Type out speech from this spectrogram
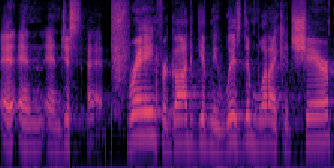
and, and, and just uh, praying for God to give me wisdom, what I could share.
